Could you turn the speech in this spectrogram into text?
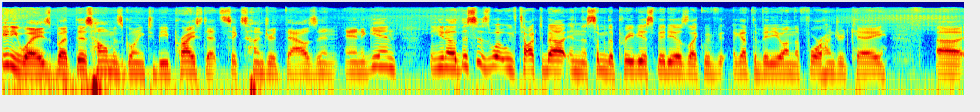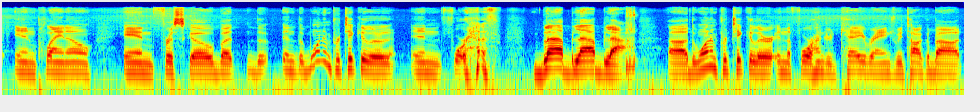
anyways, but this home is going to be priced at 600,000. And again, you know, this is what we've talked about in the, some of the previous videos, like we've I got the video on the 400K uh, in Plano and Frisco, but the, and the one in particular in for blah, blah, blah. Uh, the one in particular in the 400k range, we talk about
